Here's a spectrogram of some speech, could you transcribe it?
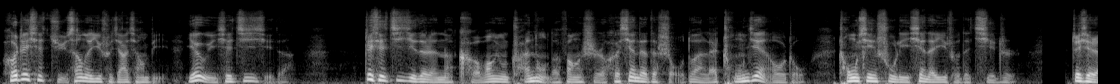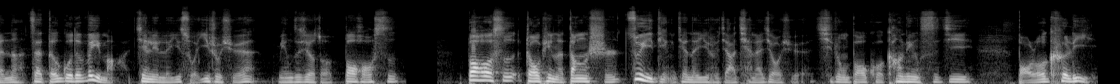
和这些沮丧的艺术家相比，也有一些积极的。这些积极的人呢，渴望用传统的方式和现代的手段来重建欧洲，重新树立现代艺术的旗帜。这些人呢，在德国的魏玛建立了一所艺术学院，名字叫做包豪斯。包豪斯招聘了当时最顶尖的艺术家前来教学，其中包括康定斯基、保罗克利、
